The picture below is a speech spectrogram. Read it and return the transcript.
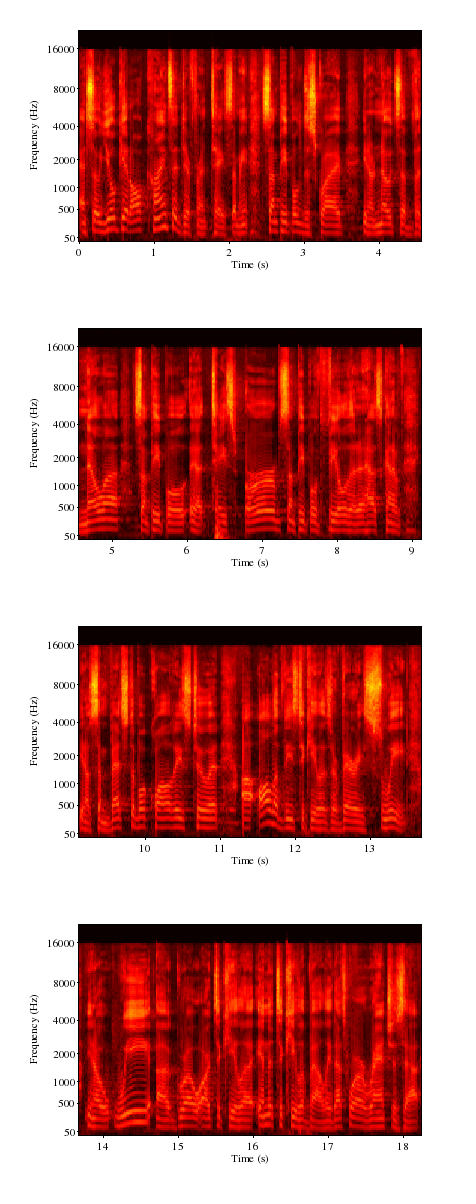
And so you'll get all kinds of different tastes. I mean, some people describe, you know, notes of vanilla. Some people uh, taste herbs. Some people feel that it has kind of, you know, some vegetable qualities to it. Uh, all of these tequilas are very sweet. You know, we uh, grow our tequila in the Tequila Valley. That's where our ranch is at,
